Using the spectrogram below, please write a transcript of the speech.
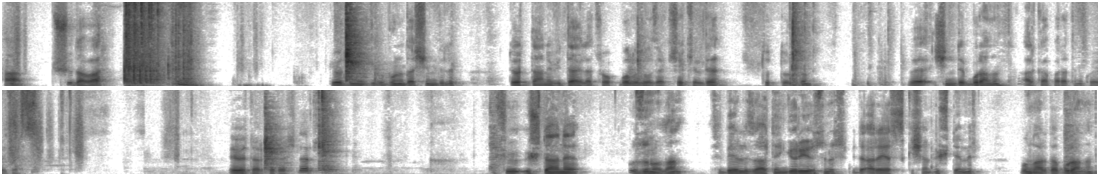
Ha şu da var. Gördüğünüz gibi bunu da şimdilik dört tane vidayla çok bol olacak şekilde tutturdum. Ve şimdi buranın arka aparatını koyacağız. Evet arkadaşlar. Şu üç tane uzun olan fiberli zaten görüyorsunuz. Bir de araya sıkışan 3 demir. Bunlar da buranın.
